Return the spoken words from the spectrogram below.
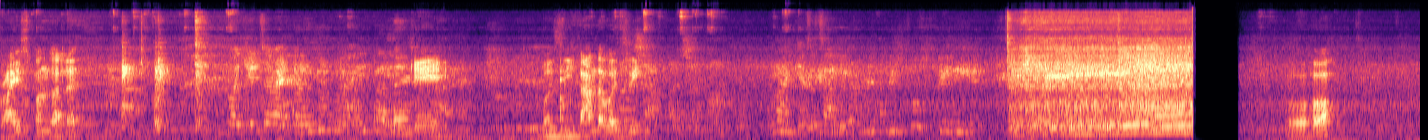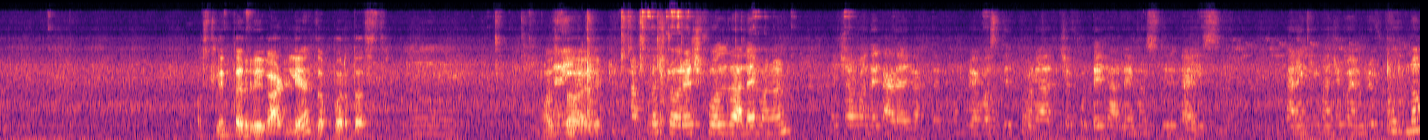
राईस पण बॅटर पण झालंय. ओके. भजी कांदा भजी ओहो. कसली तर्री काढली जबरदस्त. मस्त झाले. आपलं स्टोरेज फुल झालंय म्हणून त्याच्यामध्ये काढायला लागतं म्हणून व्यवस्थित थोडे आजचे फुटेज आले नसतील गाईस कारण की माझी मेमरी पूर्ण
